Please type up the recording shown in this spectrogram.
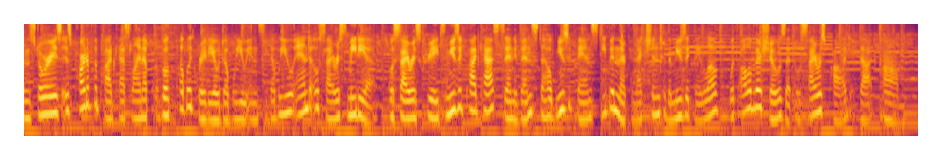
and Stories is part of the podcast lineup of both Public Radio WNCW and Osiris Media. Osiris creates music podcasts and events to help music fans deepen their connection to the music they love with all of their shows at osirispod.com.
